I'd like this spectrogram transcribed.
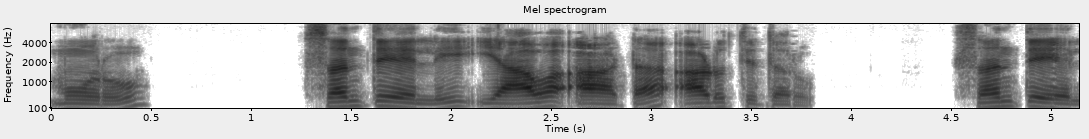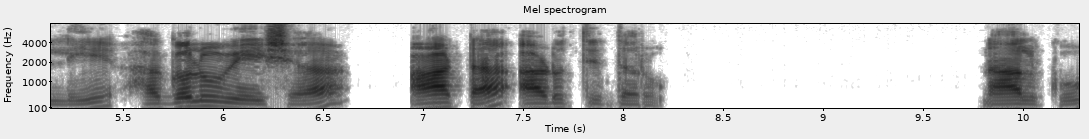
ಮೂರು, ಸಂತೆಯಲ್ಲಿ ಯಾವ ಆಟ ಆಡುತ್ತಿದ್ದರು? ಸಂತೆಯಲ್ಲಿ ಹಗಲು ವೇಷ, ಆಟ ಆಡುತ್ತಿದ್ದರು. ನಾಲ್ಕು,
